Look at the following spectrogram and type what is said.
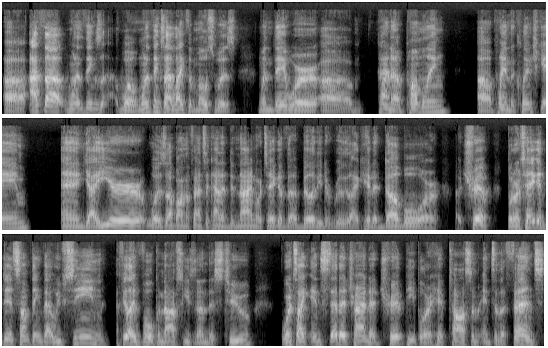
Uh, I thought one of the things, well, one of the things I liked the most was when they were um, kind of pummeling, uh, playing the clinch game, and Yair was up on the fence and kind of denying Ortega the ability to really like hit a double or a trip. But Ortega did something that we've seen. I feel like Volkanovski's done this too, where it's like instead of trying to trip people or hip toss them into the fence,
